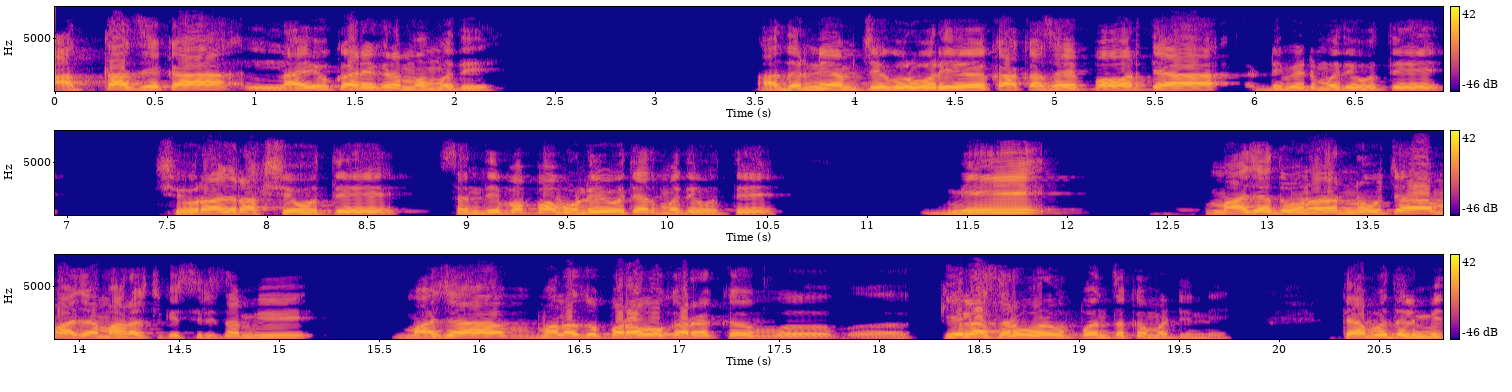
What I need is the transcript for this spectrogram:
आत्ताच एका लाईव्ह कार्यक्रमामध्ये आदरणीय आमचे गुरुवर्य काकासाहेब पवार त्या डिबेटमध्ये होते शिवराज राक्षे होते संदीप अप्पा भोंडे होते त्यामध्ये होते. मी माझ्या दोन हजार नऊच्या माझ्या महाराष्ट्र केसरीचा मी माझ्या मला जो पराभव कर केला सर्व पंच कमिटीने त्याबद्दल मी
